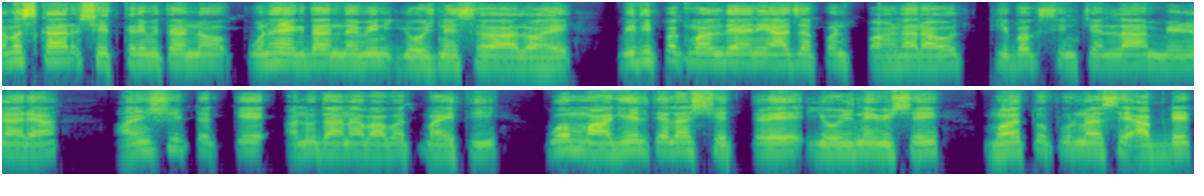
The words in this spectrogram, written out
नमस्कार शेतकरी मित्रांनो. पुन्हा एकदा नवीन योजनेसह आलो आहे. मी दीपक मालदे आणि आज आपण पाहणार आहोत ठिबक सिंचनला मिळणाऱ्या ऐंशी टक्के अनुदानाबाबत माहिती व मागेल त्याला शेततळे योजनेविषयी महत्त्वपूर्ण असे अपडेट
